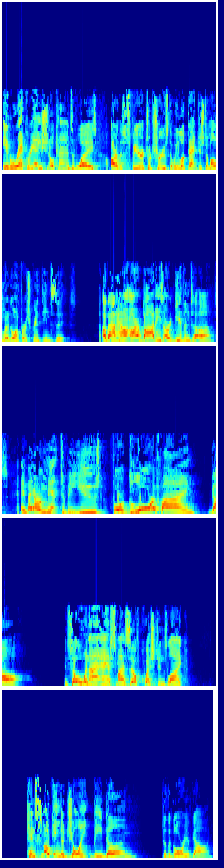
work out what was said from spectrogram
in recreational kinds of ways are the spiritual truths that we looked at just a moment ago in 1 Corinthians 6. About how our bodies are given to us and they are meant to be used for glorifying God. And so when I ask myself questions like, can smoking a joint be done to the glory of God?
